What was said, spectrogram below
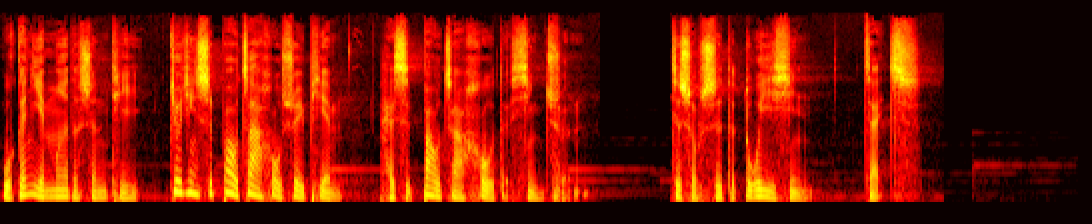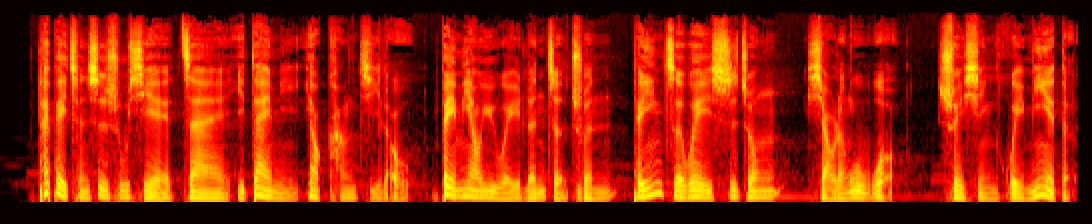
我跟阎魔的身体究竟是爆炸后碎片，还是爆炸后的幸存？这首诗的多义性在此。台北城市书写在一袋米要扛几楼，被妙誉为忍者村，配音则为诗中小人物我遂行毁灭的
